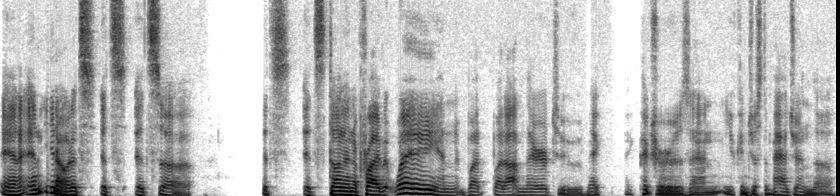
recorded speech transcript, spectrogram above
and and you know, and it's it's it's uh, it's it's done in a private way, and but but I'm there to make make pictures, and you can just imagine the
